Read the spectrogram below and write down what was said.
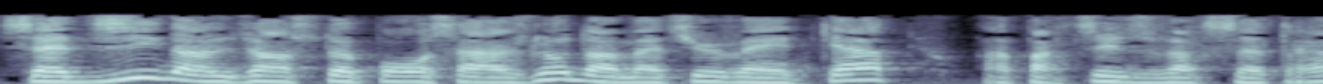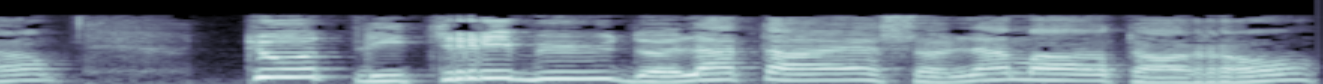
ça dit dans, dans ce passage-là, dans Matthieu 24, à partir du verset 30, toutes les tribus de la terre se lamenteront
